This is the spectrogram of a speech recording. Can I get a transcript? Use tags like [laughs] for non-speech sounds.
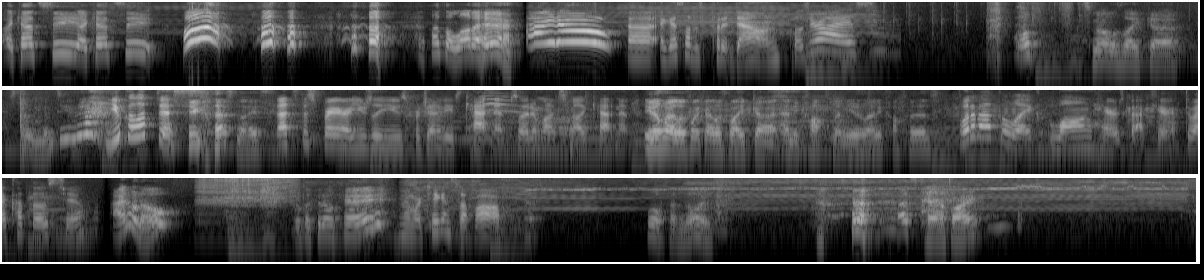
I can't see. I can't see. Ah! [laughs] That's a lot of hair. I. Uh, I guess I'll just put it down. Close your eyes. Oh, it smells like uh, is there minty in there? [laughs] Eucalyptus. [laughs] That's nice. That's the sprayer I usually use for Genevieve's catnip, so I didn't want it to smell like catnip. You know who I look like? I look like uh, Andy Kaufman. You know who Andy Kaufman is? What about the like long hairs back here? Do I cut those too? I don't know. We're looking okay. I mean, we're taking stuff off. Whoa, what's that noise? [laughs] That's terrifying.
